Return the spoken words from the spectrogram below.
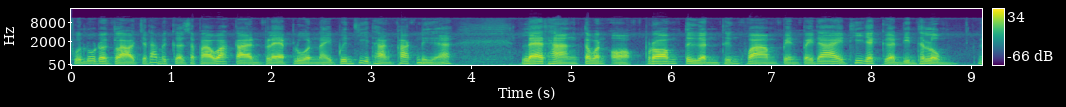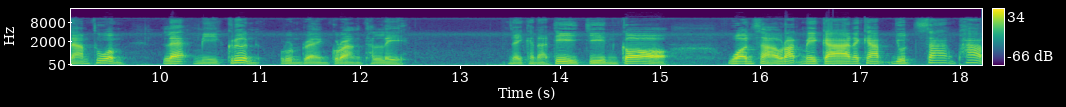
ฝุ่นลูกดังกล่าวจะทำให้เกิดสภาวะการแปรปรวนในพื้นที่ทางภาคเหนือ และทางตะวันออกพร้อมเตือนถึงความเป็นไปได้ที่จะเกิดดินถล่ม น้ำท่วม และมีคลื่นรุนแรงกลางทะเล ในขณะที่จีนก็ วอนสหรัฐอเมริกานะครับหยุดสร้างภาพ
